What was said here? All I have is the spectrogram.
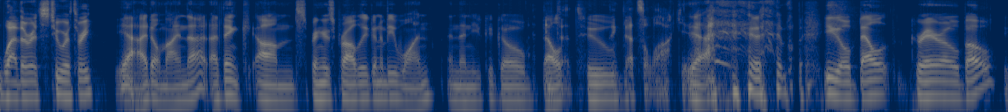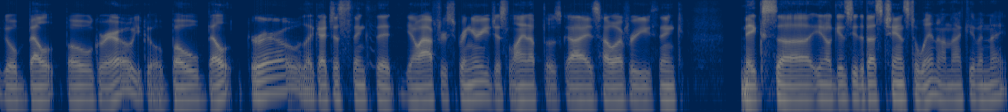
whether it's two or three. Yeah, I don't mind that. I think um, Springer's probably going to be one, and then you could go Belt that, two. I think that's a lock. Yeah, yeah. you go Belt Guerrero Bo. You go Belt Bo Guerrero. You go Bo Belt Guerrero. Like I just think that you know after Springer, you just line up those guys however you think makes uh, you know gives you the best chance to win on that given night.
